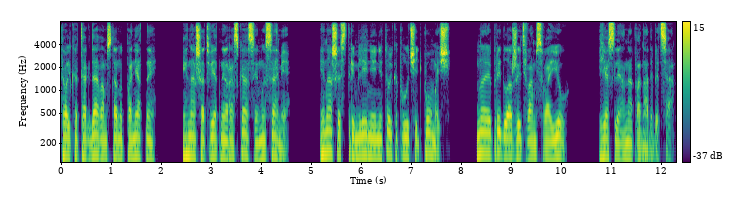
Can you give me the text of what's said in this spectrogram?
Только тогда вам станут понятны и наш ответный рассказ, и мы сами, и наше стремление не только получить помощь, но и предложить вам свою, если она понадобится.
